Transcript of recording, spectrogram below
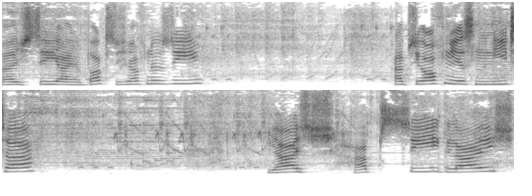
Äh, ich sehe hier eine Box. Ich öffne sie. Hab sie offen. Hier ist eine Nita. Ja, ich hab sie gleich.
